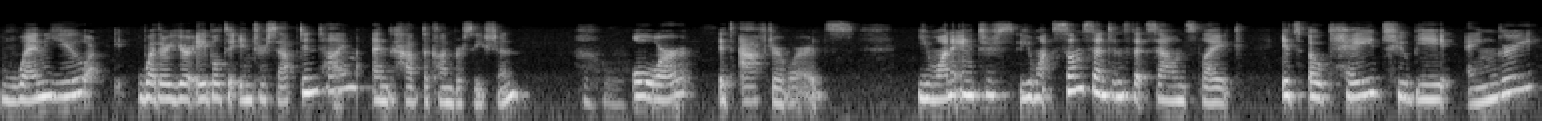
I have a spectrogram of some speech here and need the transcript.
when you, whether you're able to intercept in time and have the conversation, mm-hmm. or it's afterwards, you want to enter, you want some sentence that sounds like it's okay to be angry.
